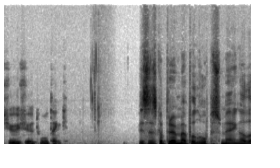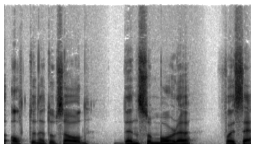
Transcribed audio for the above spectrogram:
2022, tenker jeg. Hvis jeg skal prøve meg på en oppsummering av alt du nettopp sa, Odd. Den som måler, får se.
